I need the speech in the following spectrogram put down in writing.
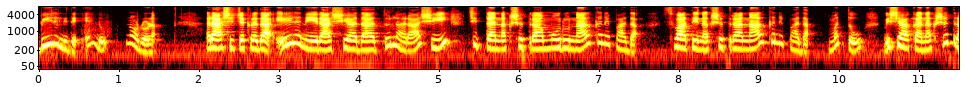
ಬೀರಲಿದೆ ಎಂದು ನೋಡೋಣ. ರಾಶಿಚಕ್ರದ ಏಳನೇ ರಾಶಿಯಾದ ತುಲಾ ರಾಶಿ ಚಿತ್ತ ನಕ್ಷತ್ರ ಮೂರು ನಾಲ್ಕನೇ ಪಾದ, ಸ್ವಾತಿ ನಕ್ಷತ್ರ ನಾಲ್ಕನೇ ಪಾದ ಮತ್ತು ವಿಶಾಖ ನಕ್ಷತ್ರ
